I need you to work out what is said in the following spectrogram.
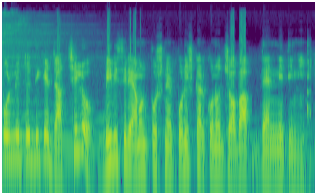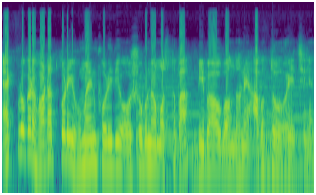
পরিণতির দিকে যাচ্ছিল বিবিসির এমন প্রশ্নের পরিষ্কার কোনো জবাব দেননি তিনি। এক প্রকার হঠাৎ করেই হুমায়ুন ফরিদি ও সুবর্ণা মোস্তফা বিবাহ বন্ধনে আবদ্ধ হয়েছিলেন।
